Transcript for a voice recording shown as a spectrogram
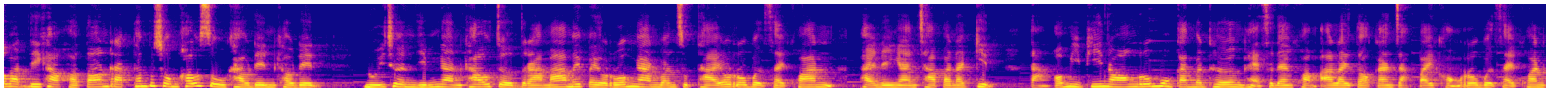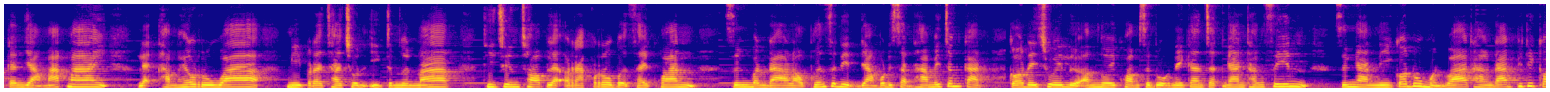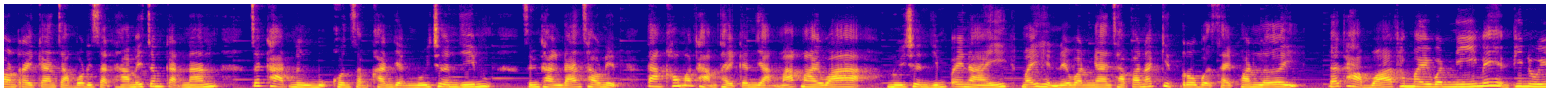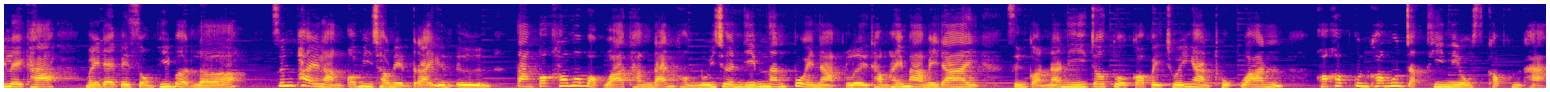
สวัสดีค่ะ ขอต้อนรับท่านผู้ชมเข้าสู่ข่าวเด่นข่าวเด็ด หนุยเชิญยิ้มงานเข้าเจอดราม่าไม่ไปร่วมงานวันสุดท้ายโรเบิร์ตสายควัน ภายในงานชาปนกิจ ต่างก็มีพี่น้องร่วมวงการบันเทิง แห่แสดงความอาลัยต่อการจากไปของโรเบิร์ตสายควันกันอย่างมากมาย และทำให้รู้ว่ามีประชาชนอีกจำนวนมาก ที่ชื่นชอบและรักโรเบิร์ตสายควัน ซึ่งบรรดาเหล่าเพื่อนสนิทอย่างบริษัทฮาไม่จำกัด ก็ได้ช่วยเหลืออำนวยความสะดวกในการจัดงานทั้งสิ้น ซึ่งงานนี้ก็ดูเหมือนว่าทางด้านพิธีกรรายการจากบริษัทฮาไม่จำกัดนั้น จะขาดหนึ่งบุคคลสำคัญอย่างนุ้ยเชิญยิ้ม ซึ่งทางด้านชาวเน็ตต่างเข้ามาถามไทยกันอย่างมากมายว่า หนุยเชิญยิ้มไปไหน ไม่เห็นในวันงานชาปนกิจโรเบิร์ตสายควันเลย และถามว่าทำไมวันนี้ไม่เห็นพี่นุ้ยเลยคะ ไม่ได้ไปส่งพี่เบิร์ดเหรอซึ่งภายหลังก็มีชาวเน็ตรายอื่นๆ ต่างก็เข้ามาบอกว่าทางด้านของนุ้ยเชิญยิ้มนั้นป่วยหนักเลยทำให้มาไม่ได้ ซึ่งก่อนหน้านี้เจ้าตัวก็ไปช่วยงานทุกวัน ขอขอบคุณข้อมูลจากทีนิวส์ขอบคุณค่ะ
